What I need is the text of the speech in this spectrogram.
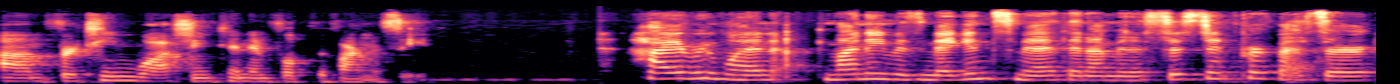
um, for Team Washington and Flip the Pharmacy. Hi, everyone. My name is Megan Smith, and I'm an assistant professor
